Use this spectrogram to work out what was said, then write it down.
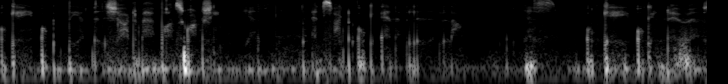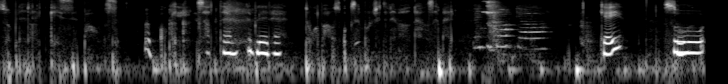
Okej, och det vi körde med var en scrunchie. Yes. En svart och en lila. Yes. Okej, och nu så blir det kissepaus. Okej, så att eh, nu blir det toapaus och sen fortsätter vi med ASMR. Vi är tillbaka! Okej, Så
